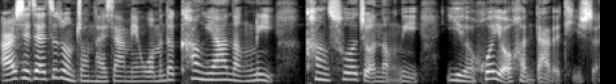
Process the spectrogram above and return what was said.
而且在这种状态下面，我们的抗压能力、抗挫折能力也会有很大的提升。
